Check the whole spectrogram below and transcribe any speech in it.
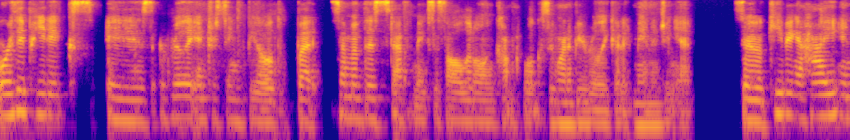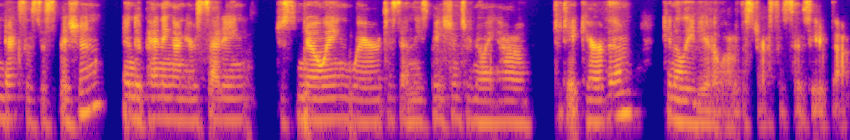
orthopedics is a really interesting field, but some of this stuff makes us all a little uncomfortable because we want to be really good at managing it. So, keeping a high index of suspicion and depending on your setting, just knowing where to send these patients or knowing how to take care of them can alleviate a lot of the stress associated with that.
